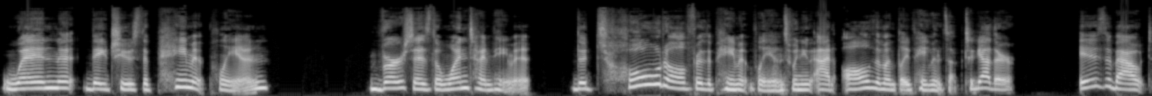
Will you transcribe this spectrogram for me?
when they choose the payment plan versus the one time payment, the total for the payment plans, when you add all of the monthly payments up together, is about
